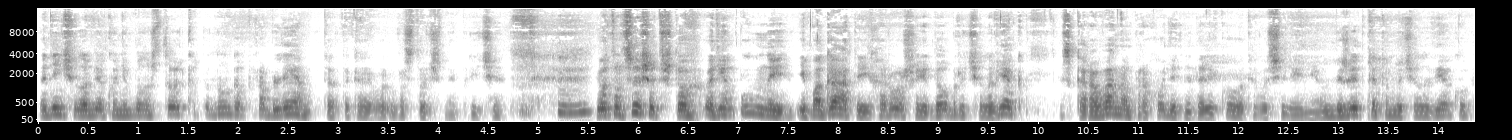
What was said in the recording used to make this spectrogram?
один человек, у него было столько много проблем. Это такая во- восточная притча. Мгм. И вот он слышит, что один умный и богатый, и хороший, и добрый человек с караваном проходит недалеко от его селения. Он бежит к этому человеку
